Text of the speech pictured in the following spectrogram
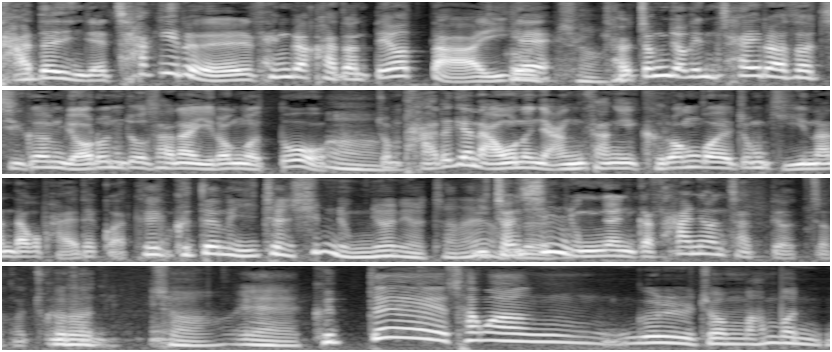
다들 이제 차기를 생각하던 때였다. 이게 그렇죠. 결정적인 차이라서 지금 여론조사나 이런 것도 어. 좀 다르게 나오는 양상이 그런 거에 좀 기인한다고 봐야 될 것 같아요. 그, 그때는 2016년이었잖아요. 2016년이니까 4년 차 때였죠. 그 총선이. 그렇죠. 예. 그때 상황을 좀 한번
